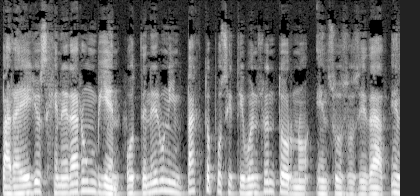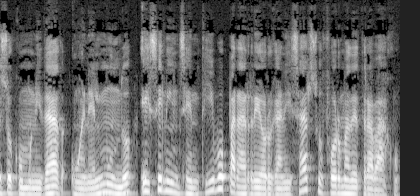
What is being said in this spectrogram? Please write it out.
para ellos generar un bien o tener un impacto positivo en su entorno, en su sociedad, en su comunidad o en el mundo, es el incentivo para reorganizar su forma de trabajo,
